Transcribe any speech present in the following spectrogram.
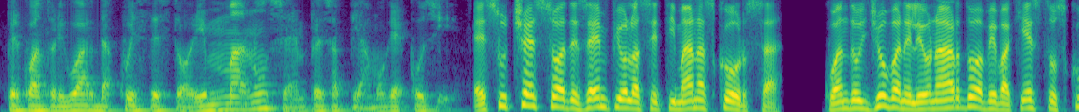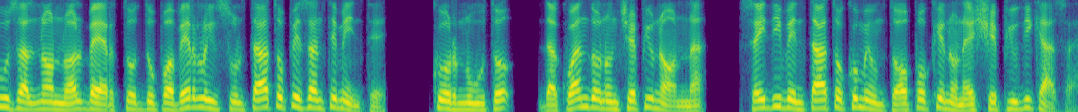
per quanto riguarda queste storie, ma non sempre sappiamo che è così. È successo ad esempio la settimana scorsa, quando il giovane Leonardo aveva chiesto scusa al nonno Alberto dopo averlo insultato pesantemente. Cornuto, da quando non c'è più nonna, sei diventato come un topo che non esce più di casa.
